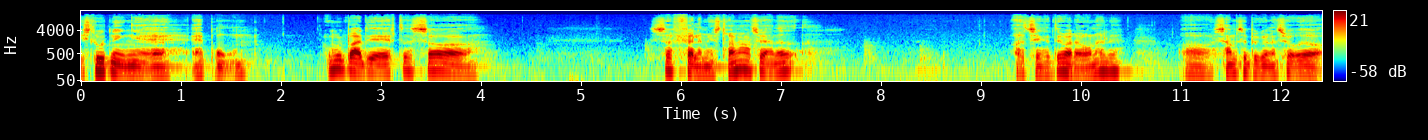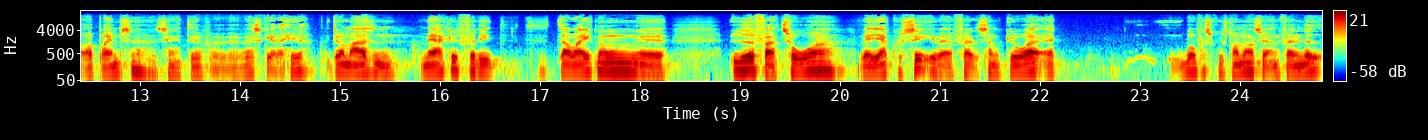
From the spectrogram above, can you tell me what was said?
i slutningen af, af broen. Umiddelbart derefter, så, så falder min strømaftager ned, og jeg tænker, det var da underligt. Og samtidig begynder toget at bremse, og jeg tænker, det, hvad sker der her? Det var meget sådan mærkeligt, fordi der var ikke nogen øh, ydre faktorer, hvad jeg kunne se i hvert fald, som gjorde, at hvorfor skulle strømaftageren falde ned,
